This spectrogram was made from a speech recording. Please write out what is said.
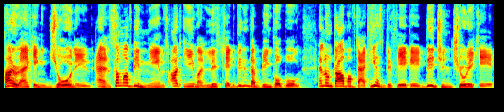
her ranking Jonin and some of the names are even listed within the bingo book and on top of that he has defeated the Jinchuriki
